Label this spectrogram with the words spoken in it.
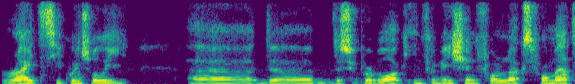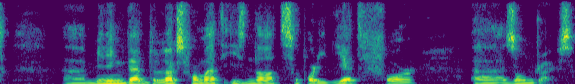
write sequentially uh, the, the superblock information for LUKS format, uh, meaning that the LUKS format is not supported yet for uh, zone drives.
